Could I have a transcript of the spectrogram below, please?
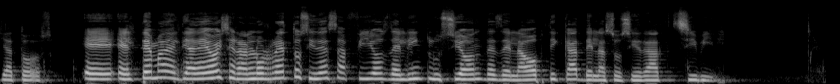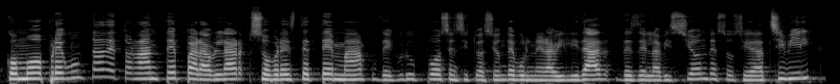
ya todos. Eh, el tema del día de hoy serán los retos y desafíos de la inclusión desde la óptica de la sociedad civil. Como pregunta detonante para hablar sobre este tema de grupos en situación de vulnerabilidad desde la visión de sociedad civil,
